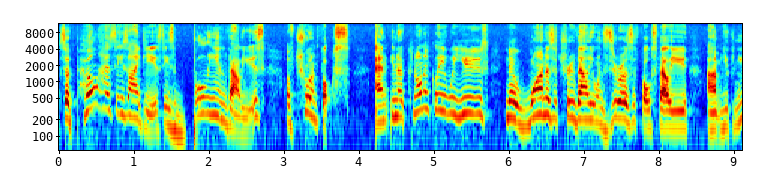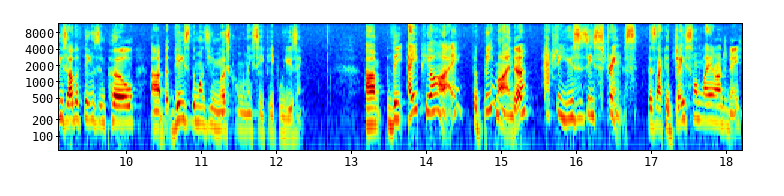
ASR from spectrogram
So Perl has these ideas, these Boolean values of true and false. And you know, canonically, we use you know, one as a true value and zero as a false value. Um, you can use other things in Perl, uh, but these are the ones you most commonly see people using. Um, the API for Beeminder actually uses these strings. There's like a JSON layer underneath,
